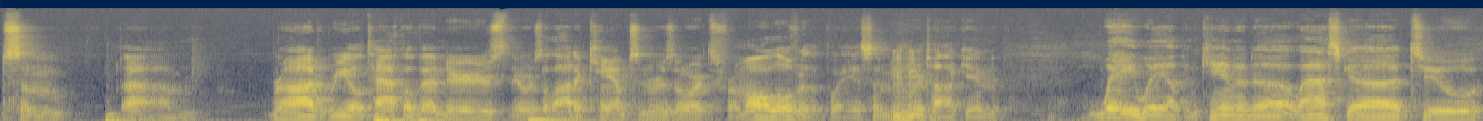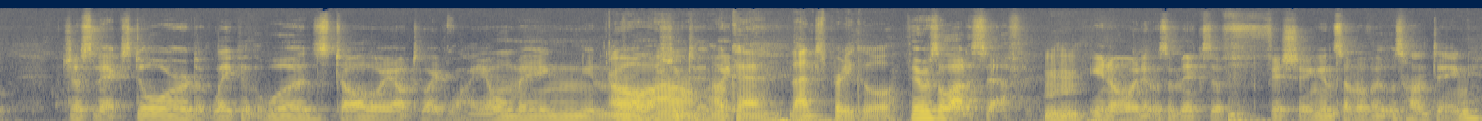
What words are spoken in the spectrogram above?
some um, rod reel tackle vendors. There was a lot of camps and resorts from all over the place. I mean, we're talking way way up in Canada, Alaska to just next door to Lake of the Woods to all the way out to like Wyoming and Oh Washington. wow. Like, Okay, that's pretty cool. there was a lot of stuff, you know, and it was a mix of fishing and some of it was hunting,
